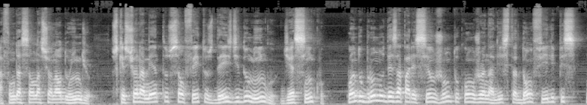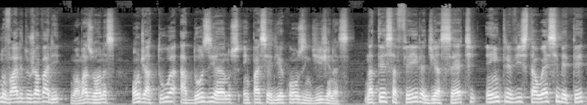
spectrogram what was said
a Fundação Nacional do Índio. Os questionamentos são feitos desde domingo, dia 5, quando Bruno desapareceu junto com o jornalista Dom Phillips no Vale do Javari, no Amazonas, onde atua há 12 anos em parceria com os indígenas. Na terça-feira, dia 7, em entrevista ao SBT,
